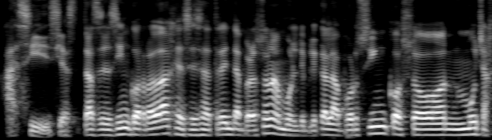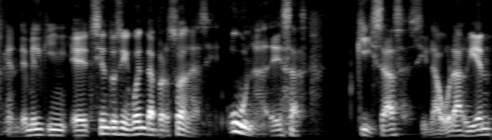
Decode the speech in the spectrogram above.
así, si estás en 5 rodajes, esas 30 personas, multiplicarla por 5 son mucha gente, 150 eh, personas. Una de esas quizás si laburas bien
